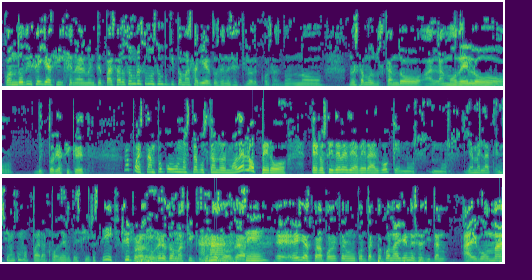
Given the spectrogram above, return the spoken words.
Cuando dice ella sí, generalmente pasa. Los hombres somos un poquito más abiertos en ese estilo de cosas. No, no, no estamos buscando a la modelo Victoria's Secret. No, pues tampoco uno está buscando el modelo, pero pero sí debe de haber algo que nos nos llame la atención como para poder decir sí. Sí, pero las mujeres son más kikis en eso. O sea, sí. eh, ellas para poder tener un contacto con alguien necesitan algo más.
